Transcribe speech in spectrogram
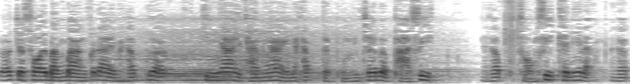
เราจะซอยบางๆก็ได้นะครับ เพื่อกินง่ายทานง่ายนะครับ แต่ผมใช้แบบผ่าซีกนะครับสองซีกแค่นี้แหละนะครับ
